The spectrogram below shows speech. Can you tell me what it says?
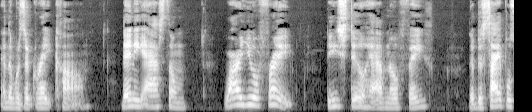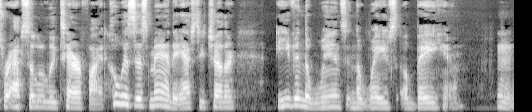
and there was a great calm. Then he asked them, why are you afraid? Do you still have no faith? The disciples were absolutely terrified. Who is this man? They asked each other. Even the winds and the waves obey him. Mm.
